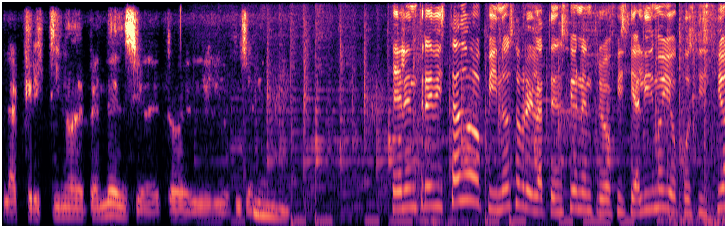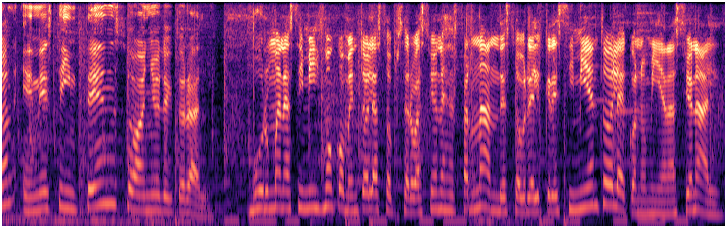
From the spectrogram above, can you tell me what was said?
la cristinodependencia de todo el oficialismo. Mm. El entrevistado opinó sobre la tensión entre oficialismo y oposición en este intenso año electoral. Burman asimismo comentó las observaciones de Fernández sobre el crecimiento de la economía nacional.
